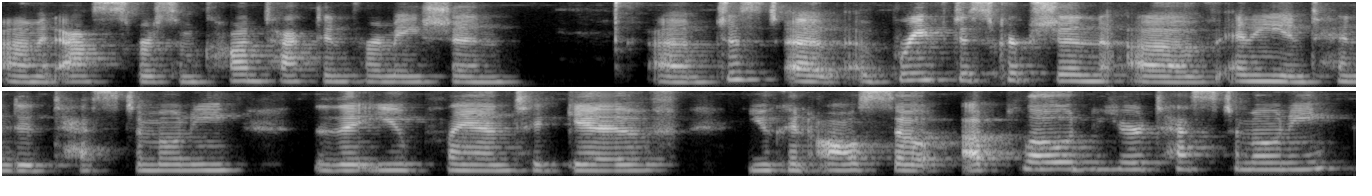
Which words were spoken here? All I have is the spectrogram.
Um, it asks for some contact information, um, just a, a, brief description of any intended testimony that you plan to give. You can also upload your testimony.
